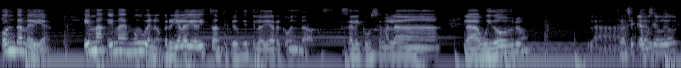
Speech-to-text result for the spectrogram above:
Onda Media. Emma, Emma es muy bueno, pero ya lo había visto antes, creo que te lo había recomendado. Sale, ¿cómo se llama la, la Huidobro? La, Francisca la García Huidobro.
